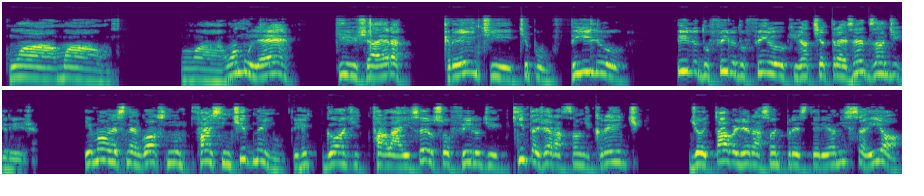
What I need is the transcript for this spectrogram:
com uma, uma, uma, uma mulher que já era crente, tipo, filho, filho do filho do filho, que já tinha 300 anos de igreja. Irmão, esse negócio não faz sentido nenhum. Tem gente que gosta de falar isso. Eu sou filho de quinta geração de crente de oitava geração de presbiteriano, isso aí, ó,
